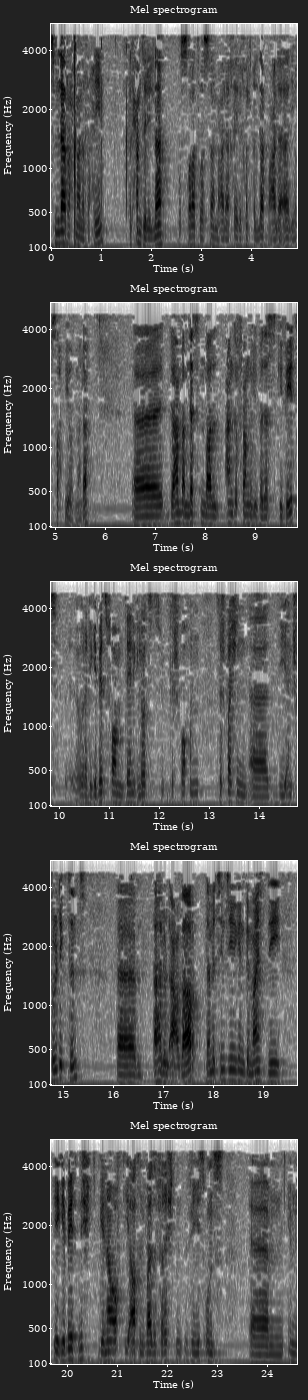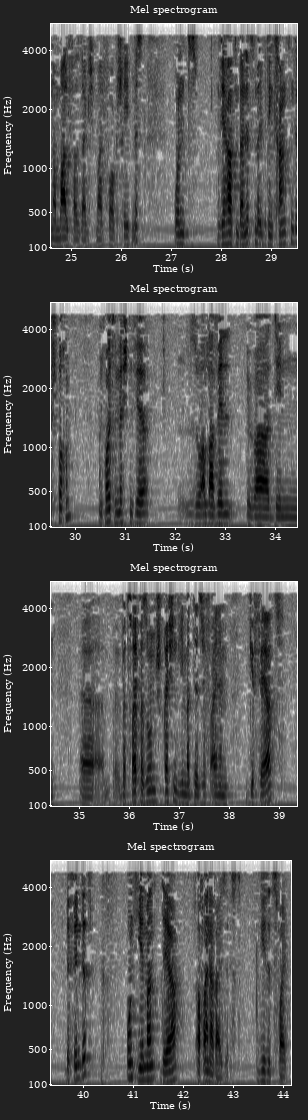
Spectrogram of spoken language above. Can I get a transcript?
بسم الله الرحمن الرحيم الحمد لله والصلاة والسلام على خير خلق الله وعلى آله وصحبه ومن äh, Wir haben beim letzten Mal angefangen über das Gebet äh, oder die Gebetsform derjenigen Leute gesprochen, zu sprechen, äh, die entschuldigt sind. Ahlul A'zar, damit sind diejenigen gemeint, die ihr Gebet nicht genau auf die Art und Weise verrichten, wie es uns ähm, im Normalfall, sage ich mal, vorgeschrieben ist. Und wir haben beim letzten Mal über den Kranken gesprochen und heute möchten wir, so Allah will, über den äh, über zwei Personen sprechen, jemand, der sich auf einem Gefährt befindet und jemand, der auf einer Reise ist. Diese zwei.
